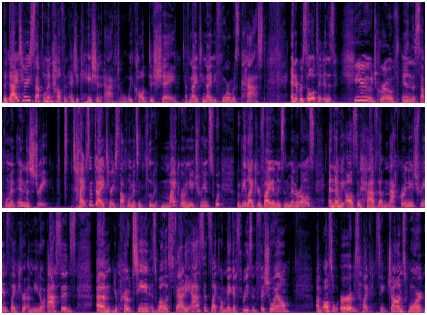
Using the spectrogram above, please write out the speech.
The Dietary Supplement Health and Education Act, what we call DSHEA, of 1994 was passed, and it resulted in this huge growth in the supplement industry. Types of dietary supplements include micronutrients, what would be like your vitamins and minerals. And then we also have the macronutrients like your amino acids, um, your protein, as well as fatty acids like omega-3s and fish oil. Um, also herbs like St. John's wort,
